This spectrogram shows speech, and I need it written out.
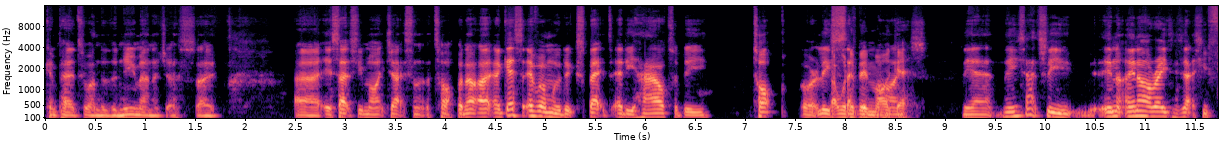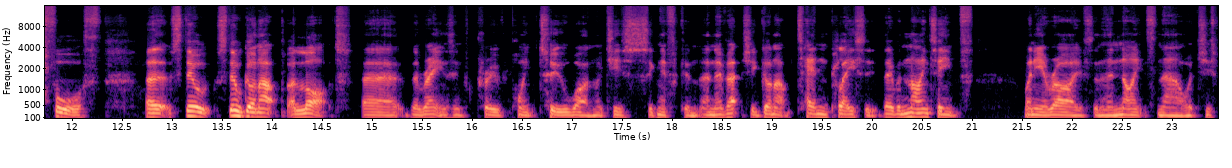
compared to under the new manager. So uh, it's actually Mike Jackson at the top, and I, I, guess everyone would expect Eddie Howe to be top, or at least that would have been my behind. guess. Yeah, he's actually in in our ratings. He's actually fourth. Uh, still, still gone up a lot. Uh, the ratings improved 0.21, which is significant, and they've actually gone up 10 places. They were 19th when he arrived, and they're ninth now, which is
